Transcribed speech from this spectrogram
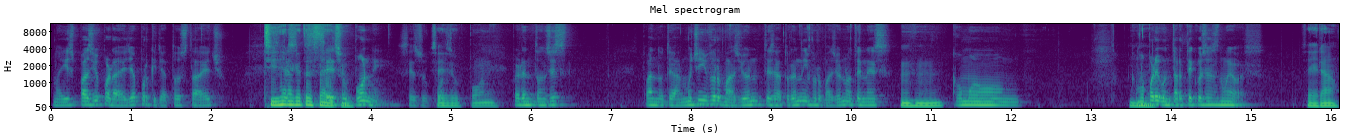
no hay espacio para ella porque ya todo está hecho. Sí, será que todo está se hecho. supone, se supone. Se supone. Pero entonces, cuando te dan mucha información, te saturan de información, no tenés Ujú. cómo, preguntarte cosas nuevas. Será.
